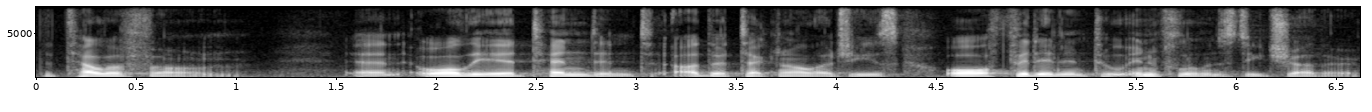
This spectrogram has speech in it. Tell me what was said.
the telephone, and all the attendant other technologies all fitted into influenced each other.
